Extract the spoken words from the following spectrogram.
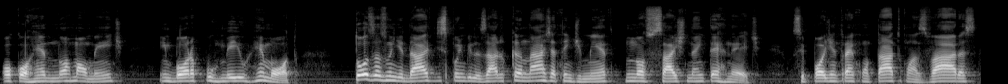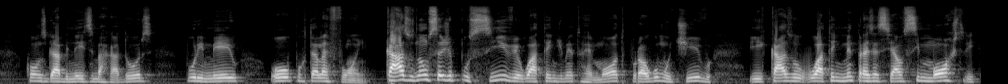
ocorrendo normalmente, embora por meio remoto. Todas as unidades disponibilizaram canais de atendimento no nosso site na internet. Você pode entrar em contato com as varas, com os gabinetes embargadores, por e-mail ou por telefone. Caso não seja possível o atendimento remoto por algum motivo e caso o atendimento presencial se mostre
